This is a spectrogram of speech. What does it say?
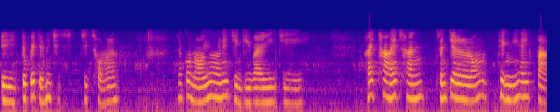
เอ้ตัวเป็ดจะนี่งชีชีชงอะแล้วก็น้อยเออนี่จริงกี่ใบจีให้ทายฉัน ฉันจะร้องเพลงนี้ให้ฟัง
